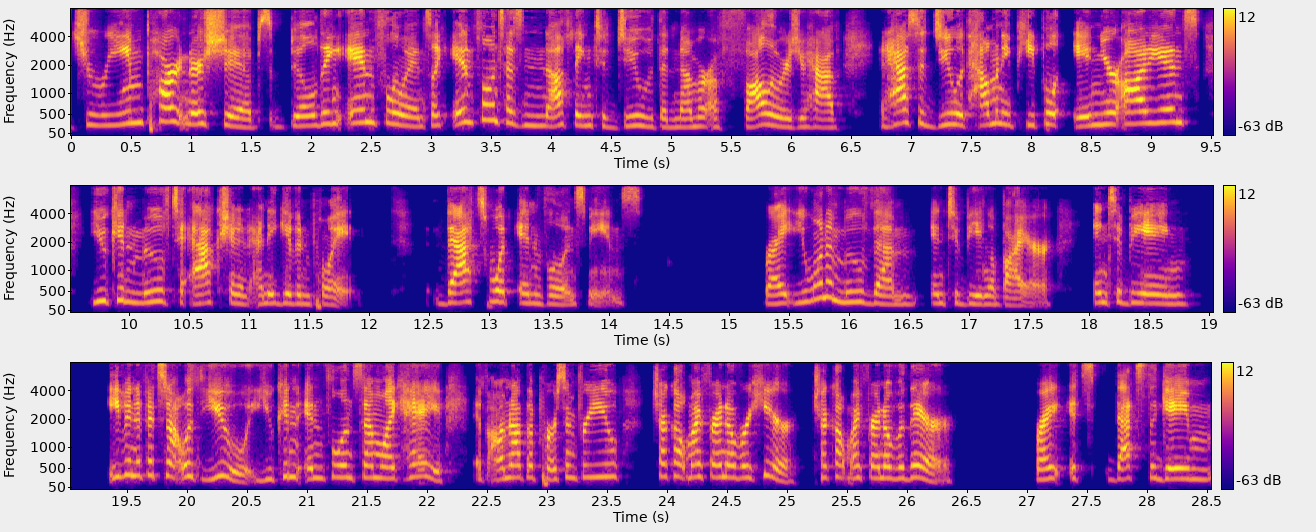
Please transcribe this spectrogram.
dream partnerships, building influence. Like, influence has nothing to do with the number of followers you have. It has to do with how many people in your audience you can move to action at any given point. That's what influence means, right? You want to move them into being a buyer, into being, even if it's not with you, you can influence them like, hey, if I'm not the person for you, check out my friend over here, check out my friend over there right? It's that's the game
